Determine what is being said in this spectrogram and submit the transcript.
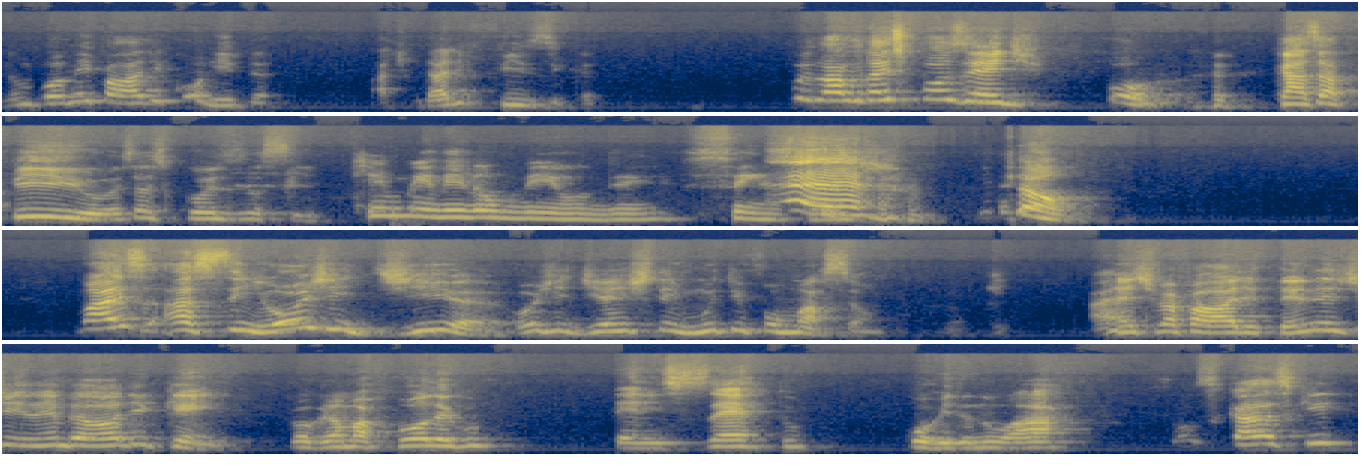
Não vou nem falar de corrida, atividade física. Fui logo da Exposende. Pô, Casa Pio, essas coisas assim. Que menino humilde, sim. É, então. Mas, assim, hoje em dia, hoje em dia a gente tem muita informação. A gente vai falar de tênis, a gente lembra logo de quem? Programa Fôlego, Tênis Certo, Corrida no Ar. São os caras que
